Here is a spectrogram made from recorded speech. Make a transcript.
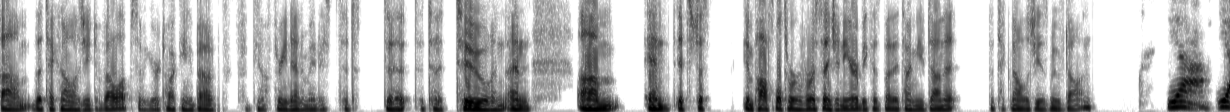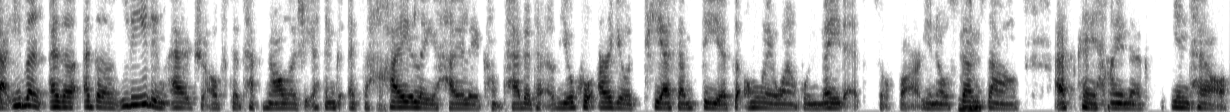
um, the technology develops? So you're talking about you know, three nanometers to, to, to, to two, and and um, and it's just impossible to reverse engineer because by the time you've done it, the technology has moved on. Yeah, yeah. Even at the at the leading edge of the technology, I think it's highly, highly competitive. You could argue TSMC is the only one who made it so far. You know, mm-hmm. Samsung, SK Hynix, Intel,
